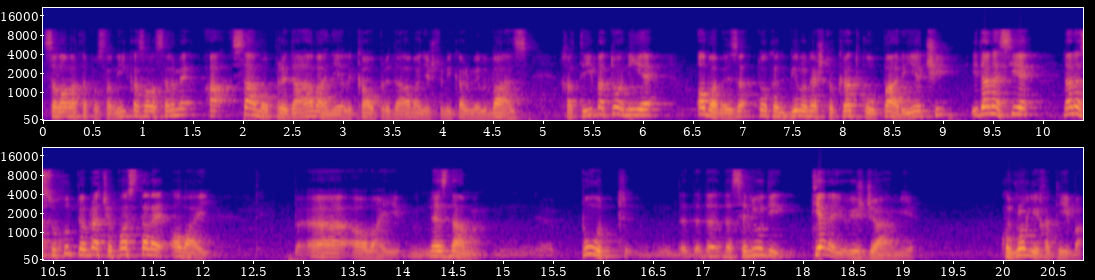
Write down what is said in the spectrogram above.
salavat na poslanika, salavat. A samo predavanje, ili kao predavanje, što mi kažemo, ili vaz hatiba, to nije obaveza. To kad bilo nešto kratko u par riječi. I danas je Danas su hutbe, braćo, postale ovaj, uh, ovaj, ne znam, put da, da, da se ljudi tjeraju iz džamije. Kod mnogih hatiba.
